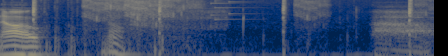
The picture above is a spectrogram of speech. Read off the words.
No. Ah.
